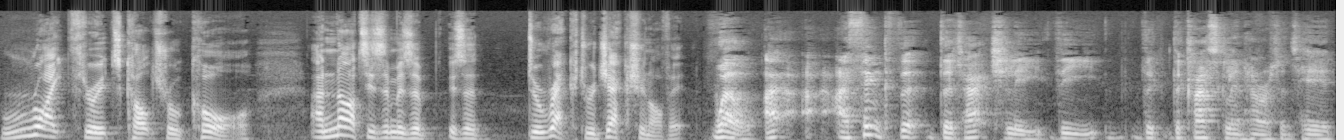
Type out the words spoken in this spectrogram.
right through its cultural core. And nazism is a is a direct rejection of it. Well i i think that that actually the the, the classical inheritance here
